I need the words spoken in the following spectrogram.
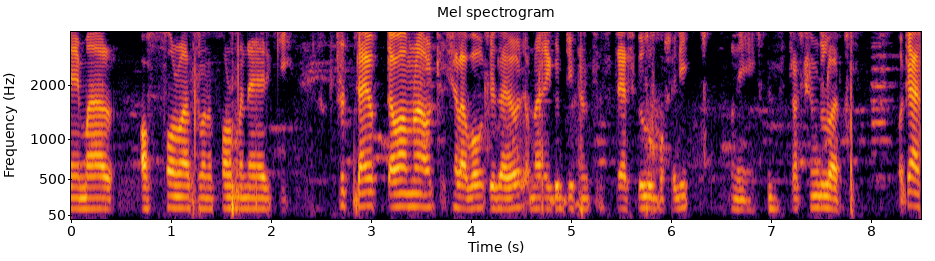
নেমার অফ ফর্ম আছে মানে ফর্মে নেয় আর কি। তো যাই হোক, তাও আমরা ওকে খেলাবো, ওকে যাই হোক। আমরা এগুলো ডিফেন্সিভ স্ট্যাটসগুলো বসে দিই মানে ইনস্ট্রাকশনগুলো আর কি। ওকে, আর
